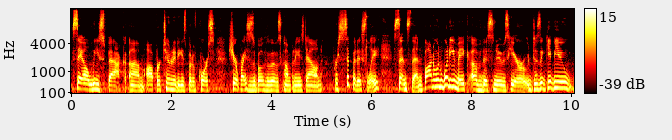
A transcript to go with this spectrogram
sale leaseback um, opportunities. But of course, share prices of both of those companies down precipitously since then. Bonawyn, what do you make of this news here? Does it give you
